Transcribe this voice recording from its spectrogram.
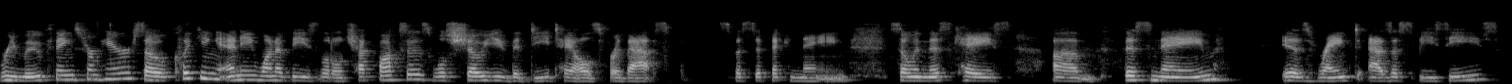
remove things from here. So clicking any one of these little checkboxes will show you the details for that specific name. So in this case, um, this name is ranked as a species.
